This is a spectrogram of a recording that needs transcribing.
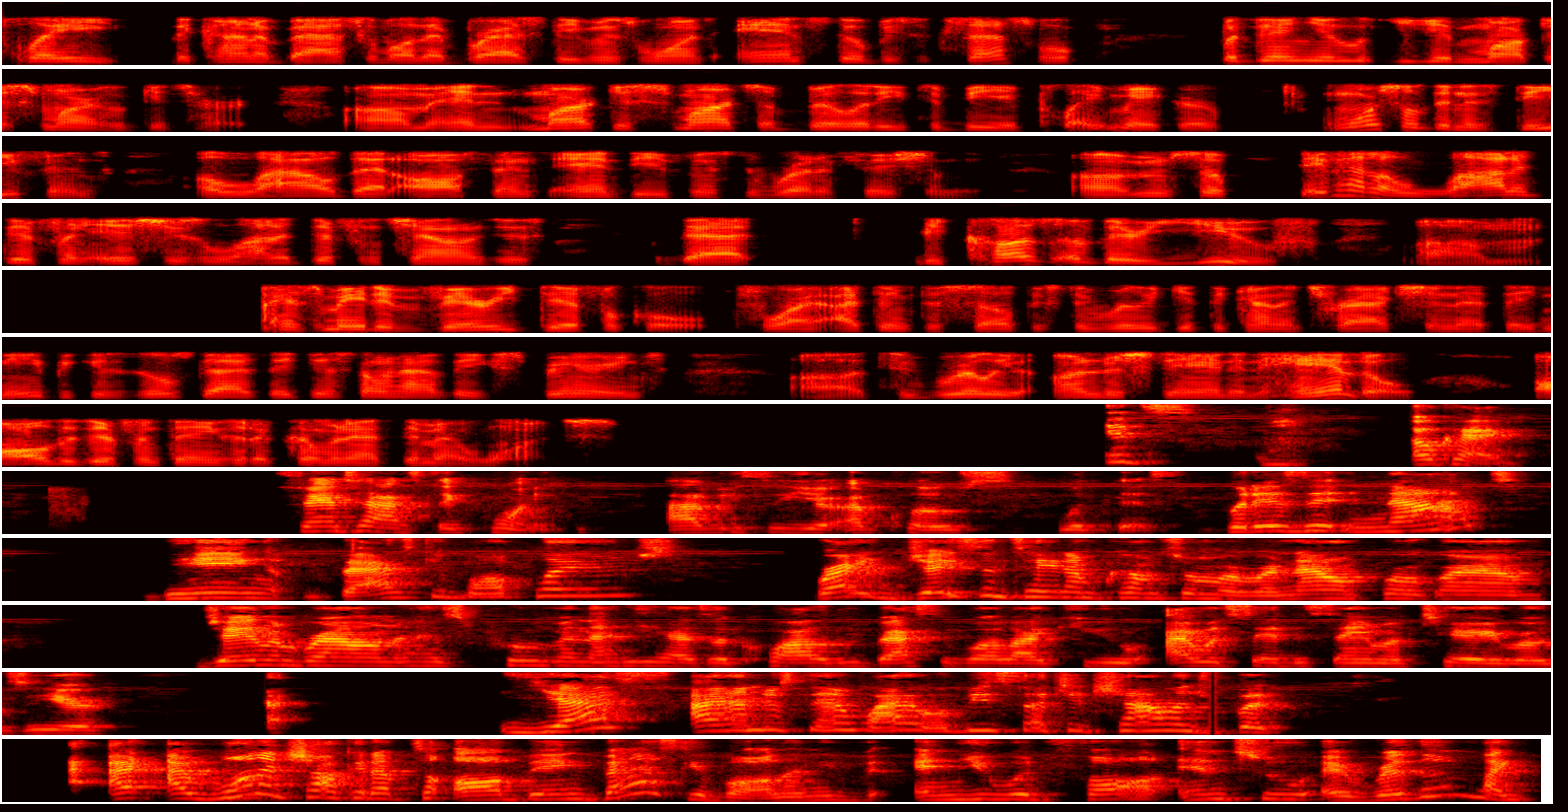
play the kind of basketball that Brad Stevens wants and still be successful. But then you you get Marcus Smart who gets hurt, um, and Marcus Smart's ability to be a playmaker more so than his defense allowed that offense and defense to run efficiently. Um, so they've had a lot of different issues, a lot of different challenges that, because of their youth, um, has made it very difficult for I think the Celtics to really get the kind of traction that they need because those guys they just don't have the experience uh, to really understand and handle all the different things that are coming at them at once. It's okay. Fantastic point. Obviously, you're up close with this, but is it not being basketball players? Right? Jayson Tatum comes from a renowned program. Jaylen Brown has proven that he has a quality basketball IQ. I would say the same of Terry Rozier. Uh, yes, I understand why it would be such a challenge, but I, I want to chalk it up to all being basketball, and and you would fall into a rhythm. Like,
